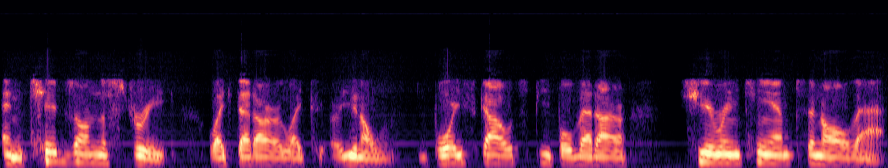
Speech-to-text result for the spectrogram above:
and kids on the street, like that are like uh, you know Boy Scouts, people that are cheering camps and all that.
